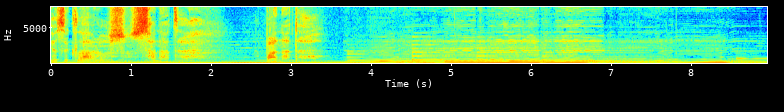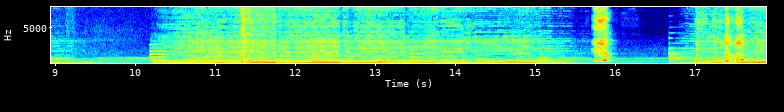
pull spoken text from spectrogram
Yazıklar olsun sana da, bana da.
